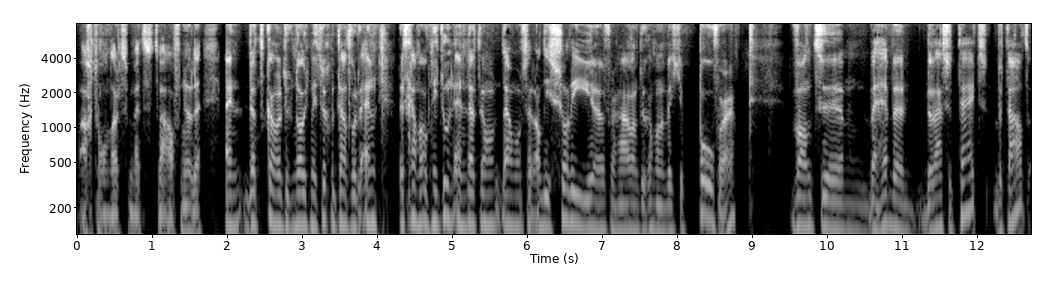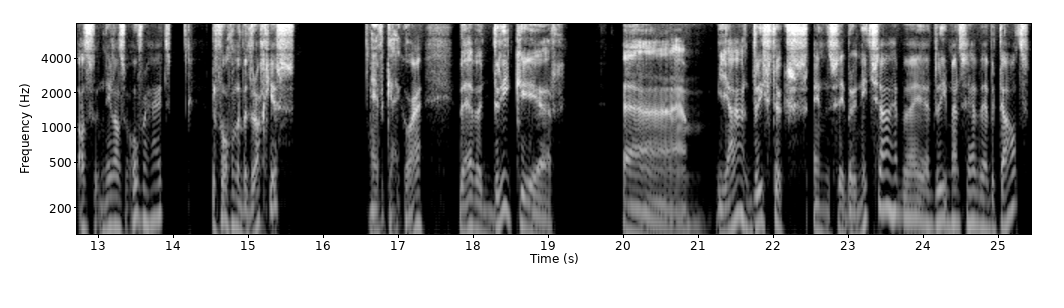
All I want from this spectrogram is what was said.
800 met 12 nullen. En dat kan natuurlijk nooit meer terugbetaald worden. En dat gaan we ook niet doen. En dat, daarom zijn al die sorry-verhalen natuurlijk allemaal een beetje pover. Want uh, we hebben de laatste tijd betaald als Nederlandse overheid de volgende bedragjes. Even kijken hoor. We hebben drie keer, uh, ja, drie stuks in Srebrenica hebben wij, eh, drie mensen hebben betaald.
